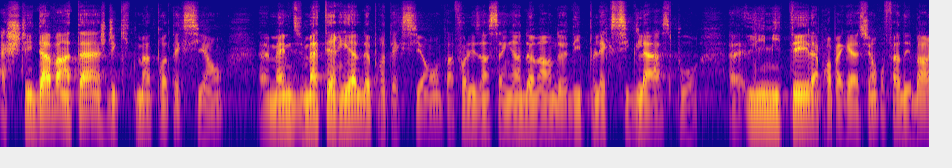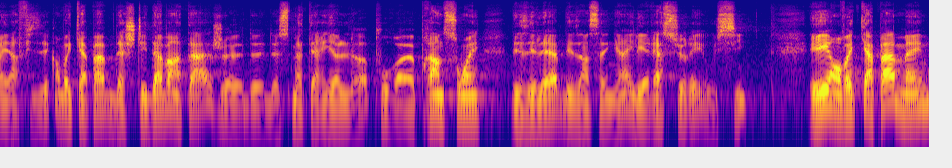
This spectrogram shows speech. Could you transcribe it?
acheter davantage d'équipements de protection, euh, même du matériel de protection. Parfois, les enseignants demandent des plexiglas pour limiter la propagation, pour faire des barrières physiques. On va être capable d'acheter davantage de, ce matériel-là pour prendre soin des élèves, des enseignants et les rassurer aussi. Et on va être capable même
